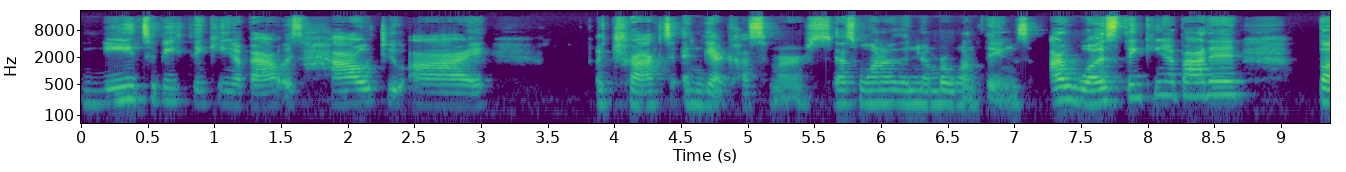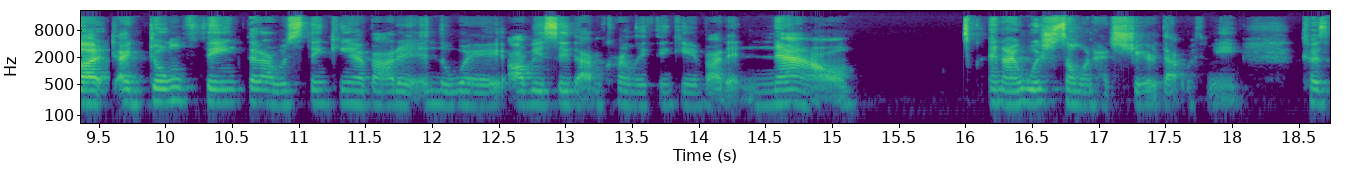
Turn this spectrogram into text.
need to be thinking about is how do i attract and get customers that's one of the number one things i was thinking about it but i don't think that i was thinking about it in the way obviously that i'm currently thinking about it now and I wish someone had shared that with me. Because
